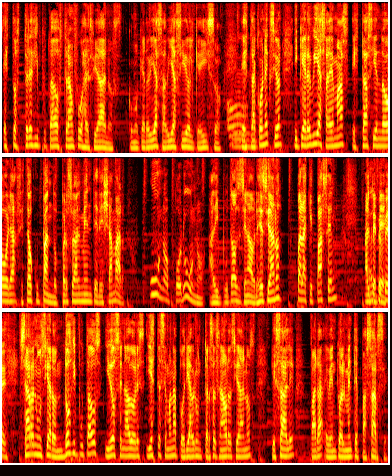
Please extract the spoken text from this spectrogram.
estos tres diputados tránfugas de Ciudadanos. Como que Hervías había sido el que hizo Oh. esta conexión y que Hervías además está haciendo ahora, se está ocupando personalmente de llamar uno por uno a diputados y senadores de Ciudadanos para que pasen al, Al PP. PP. Ya renunciaron dos diputados y dos senadores y esta semana podría haber un tercer senador de Ciudadanos que sale para eventualmente pasarse.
